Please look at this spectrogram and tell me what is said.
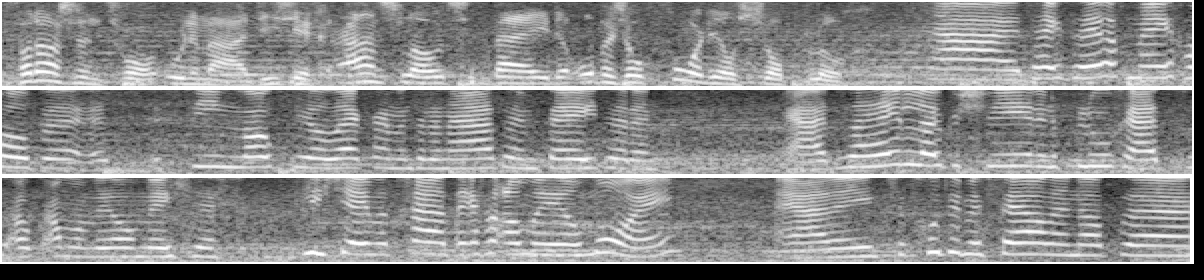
Verrassend voor Oenema, die zich aansloot bij de op- en op voordeelshop-ploeg. Ja, het heeft heel erg meegeholpen. Het, het team loopt heel lekker met Renate en Peter. En, ja, het is een hele leuke sfeer in de ploeg. Ja, het is ook allemaal wel een beetje cliché, maar het gaat echt allemaal heel mooi. Nou Ja, ik zit goed in mijn vel en dat, eh,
